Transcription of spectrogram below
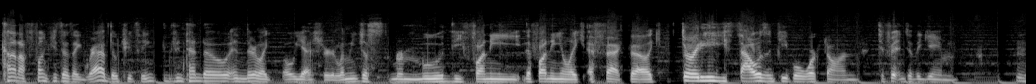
kind of functions as a grab, don't you think, Nintendo? And they're like, oh yeah, sure. Let me just remove the funny, the funny like effect that like thirty thousand people worked on to fit into the game. Hmm.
